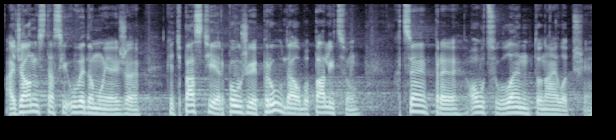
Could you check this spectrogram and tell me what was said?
Aj žalmista si uvedomuje, že keď pastier použije prúd alebo palicu, chce pre ovcu len to najlepšie.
